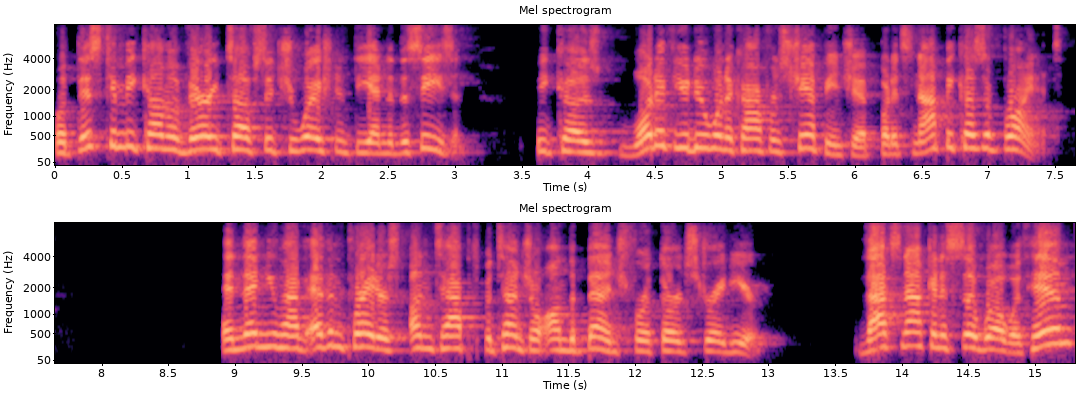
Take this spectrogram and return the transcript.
but this can become a very tough situation at the end of the season. Because what if you do win a conference championship, but it's not because of Bryant? And then you have Evan Prater's untapped potential on the bench for a third straight year. That's not going to sit well with him.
